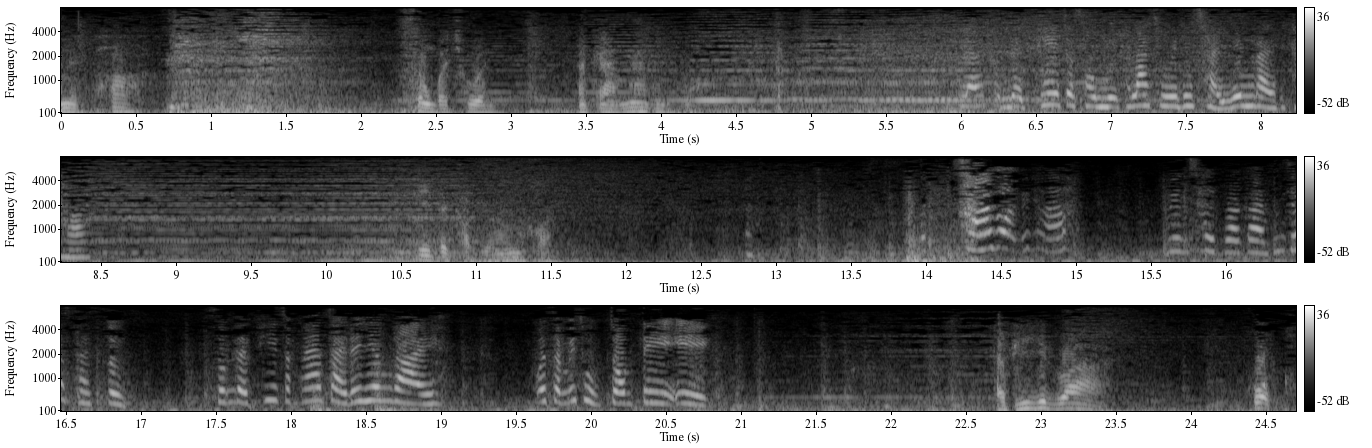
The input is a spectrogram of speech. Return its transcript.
มเด็จพ่อ ทรงประชวรอาการน่าเป็นห่วงแล้วสมเด็จพี่จะทรงมีพระราชวินิจฉัยเยี่ยงไรเพคะพี่จะขับย้อนนครช้าก่อนเพคะเวียงชัยปราการเพิ่งจะเสร็จศึก สมเด็จพี่จะแน่ใจได้อยังไงว่าจะไม่ถูกโจมตีอีก แต่พี่คิดว่าพวกข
